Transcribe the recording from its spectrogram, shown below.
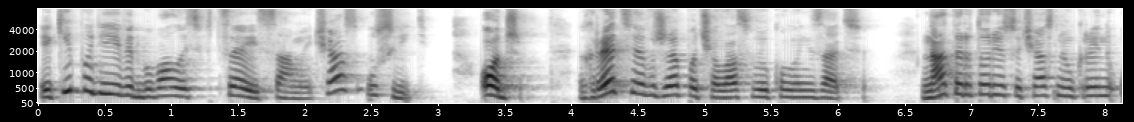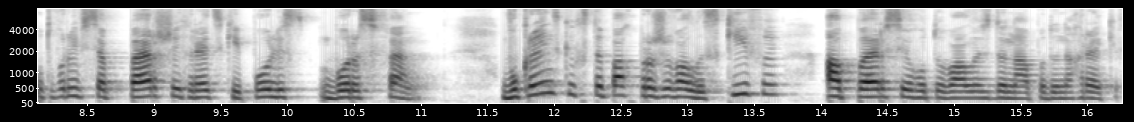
які події відбувались в цей самий час у світі. Отже, Греція вже почала свою колонізацію. На території сучасної України утворився перший грецький поліс Борисфен. В українських степах проживали скіфи, а Персія готувалась до нападу на греків.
